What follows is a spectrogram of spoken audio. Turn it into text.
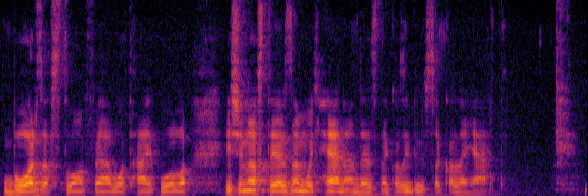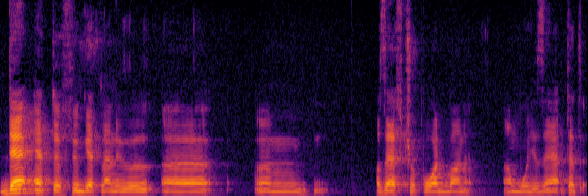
borzasztóan fel volt hype És én azt érzem, hogy Hernándeznek az időszaka lejárt. De ettől függetlenül uh, um, az F csoportban amúgy az, tehát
